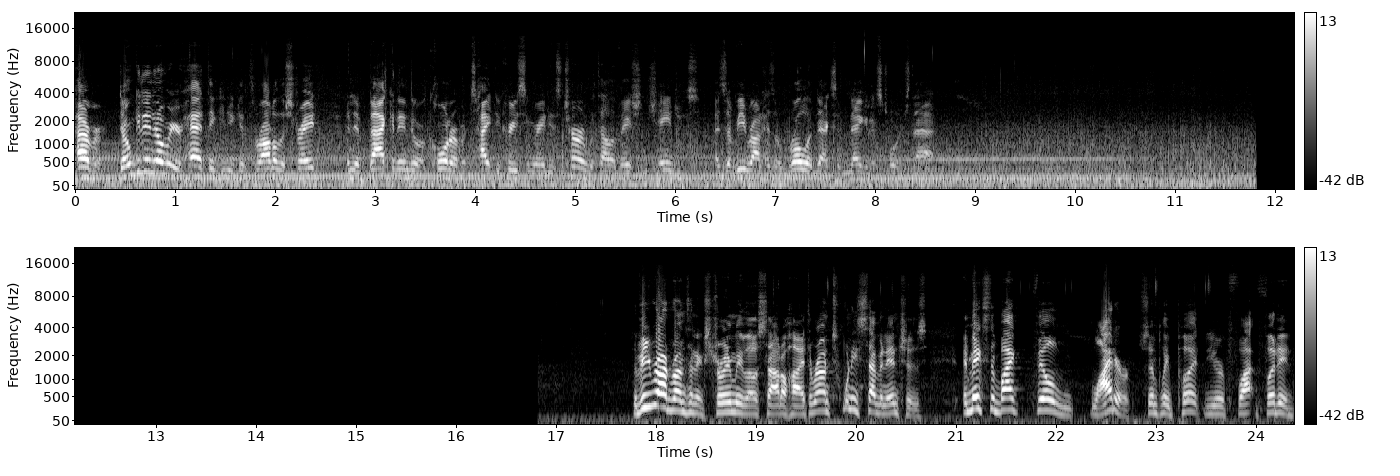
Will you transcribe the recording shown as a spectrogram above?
However, don't get in over your head thinking you can throttle the straight and then back it into a corner of a tight decreasing radius turn with elevation changes, as the V-Rod has a Rolodex of negatives towards that. The V-Rod runs an extremely low saddle height, around 27 inches. It makes the bike feel lighter. Simply put, you're flat-footed.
